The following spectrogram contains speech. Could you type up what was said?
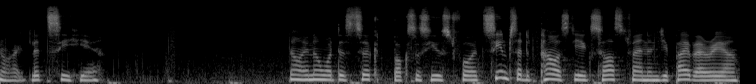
Alright, let's see here. Now I know what this circuit box is used for. It seems that it powers the exhaust fan in the pipe area.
